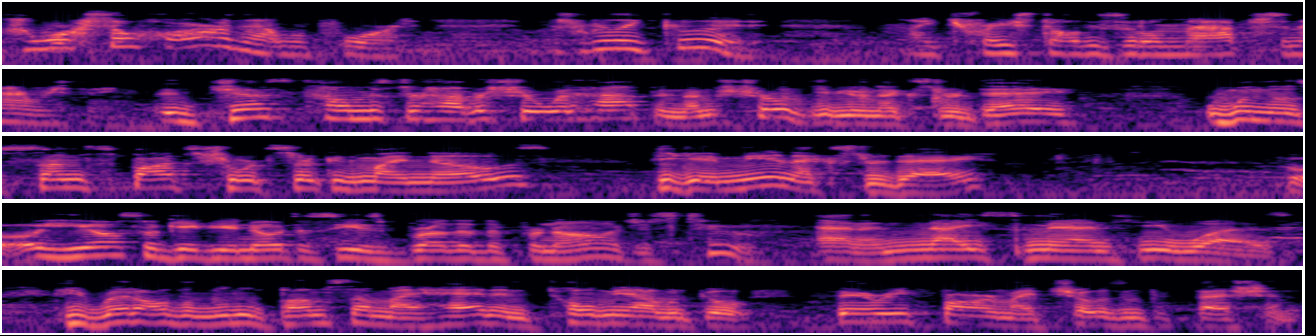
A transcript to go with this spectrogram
I worked so hard on that report. It was really good. I traced all these little maps and everything. Uh, just tell Mr. Habersher what happened. I'm sure he'll give you an extra day. When those sunspots short-circuited my nose, he gave me an extra day. Oh, he also gave you a note to see his brother, the phrenologist, too. And a nice man he was. He read all the little bumps on my head and told me I would go very far in my chosen profession,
